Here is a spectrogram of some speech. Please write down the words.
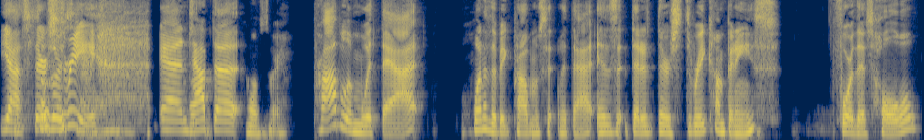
Yes, there's, so there's three. And the oh, sorry. problem with that, one of the big problems with that is that there's three companies for this whole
